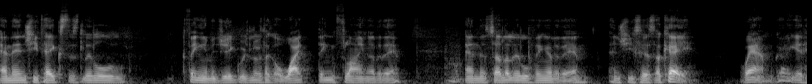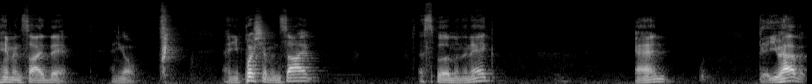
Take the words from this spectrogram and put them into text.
And then she takes this little thingamajig, which looks like a white thing flying over there, and this other little thing over there, and she says, okay, wham, gotta get him inside there. And you go, and you push him inside, a sperm and an egg, and there you have it.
